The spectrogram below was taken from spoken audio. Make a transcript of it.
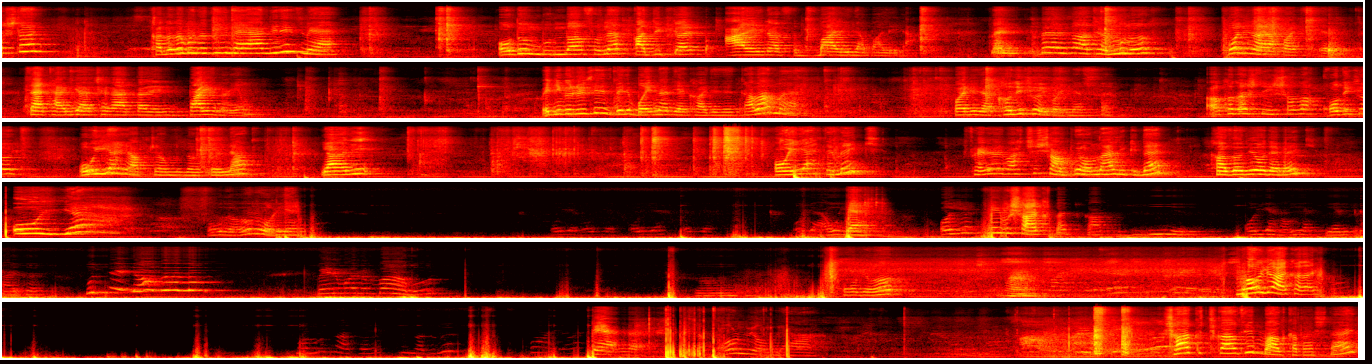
arkadaşlar. Kanalımın adını beğendiniz mi? Oğlum bundan sonra Kadıköy aynası balina balina. Ben, ben zaten bunu balina yapmak isterim. Zaten gerçek hayatta benim balinayım. Beni görürseniz beni balina diye kaydedin tamam mı? Balina, Kadıköy balinası. Arkadaşlar inşallah Kadıköy o yer yapacağım bundan sonra. Yani o yer demek Fenerbahçe Şampiyonlar Ligi'de kazanıyor demek. O yer. Oluyor ama o yer. O yer. O yer diye bir şarkıdan çıkarttı. Bilmiyorum. O yer, o yer diye bir şarkı. Bu ne ya böyle? Benim adım Mahmut. Ne oluyor lan? Ne oluyor arkadaşlar? Olmuyor mu ya? Şarkı çıkartayım mı arkadaşlar?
